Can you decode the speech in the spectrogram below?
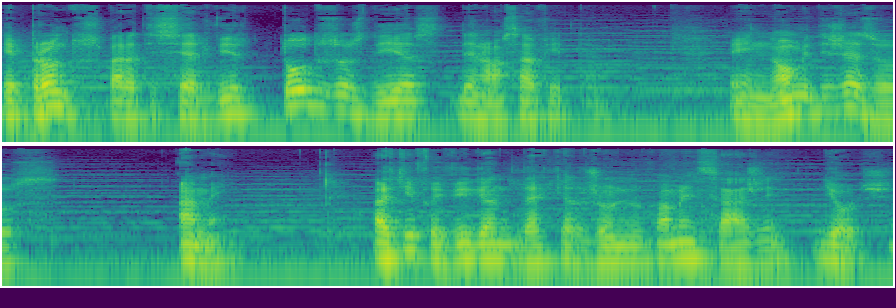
e prontos para te servir todos os dias de nossa vida. Em nome de Jesus. Amém. Aqui foi Vigan Decker Jr. com a mensagem de hoje.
